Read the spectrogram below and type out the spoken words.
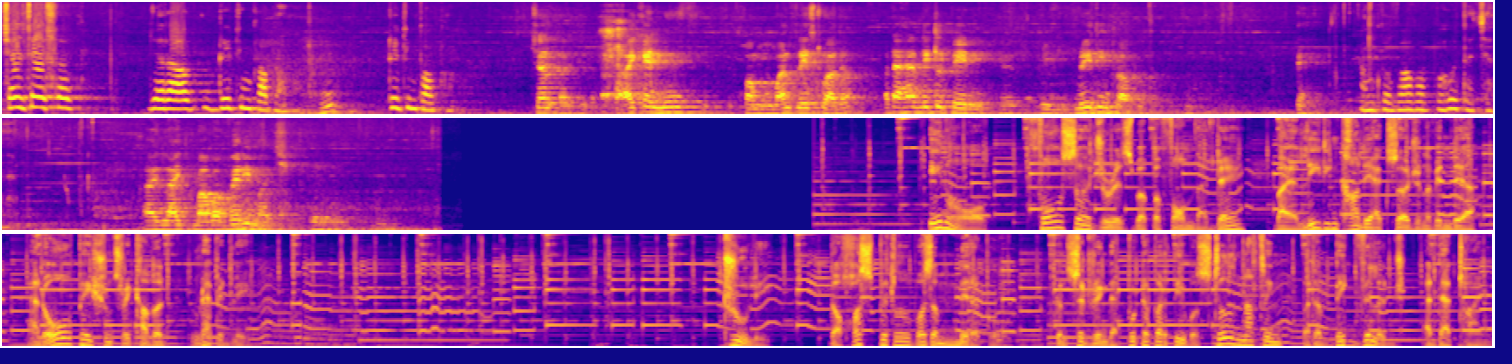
चलते सब जरा breathing problem breathing problem चल I can move from one place to other but I have little pain breathing problem हमको बाबा बहुत अच्छा लगता I like Baba very much In all, four surgeries were performed that day by a leading cardiac surgeon of India, and all patients recovered rapidly. Truly, the hospital was a miracle, considering that Puttaparthi was still nothing but a big village at that time.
